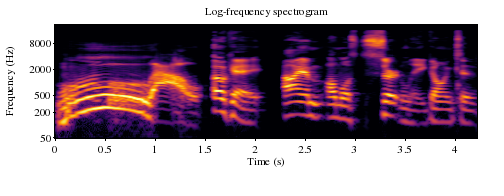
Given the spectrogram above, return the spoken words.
Moo, ow. Okay, I am almost certainly going to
